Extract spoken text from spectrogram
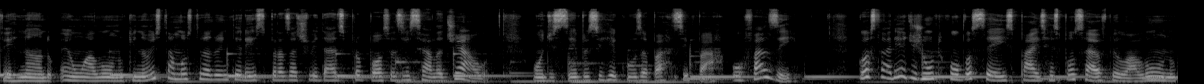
Fernando é um aluno que não está mostrando interesse pelas atividades propostas em sala de aula, onde sempre se recusa a participar ou fazer. Gostaria de, junto com vocês, pais responsáveis pelo aluno,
